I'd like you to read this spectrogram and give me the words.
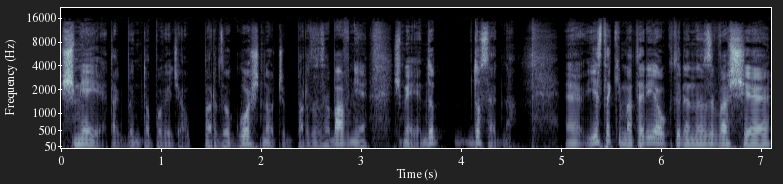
śmieje, tak bym to powiedział, bardzo głośno czy bardzo zabawnie śmieje, do, do sedna. E, jest taki materiał, który nazywa się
